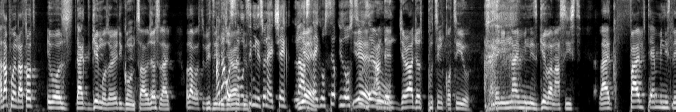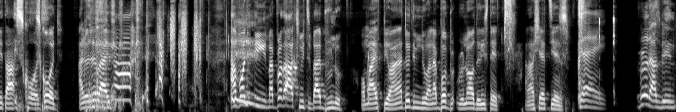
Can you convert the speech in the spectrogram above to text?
At that point, I thought it was like the game was already gone. So I was just like, "What I was stupid thing?" and that was Gerrard do?" 17 minutes when I checked last. Yeah. Like it was it was 2 Yeah, 0. and then Gerrard just put in Coutinho, and then in nine minutes gave an assist. Like five, ten minutes later, he scored. scored, and it was just like. ah. and funny thing is, my brother asked me to buy Bruno on my FPL, and I told him no, and I bought Ronaldo instead, and I shed tears. Hey, Bruno has been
